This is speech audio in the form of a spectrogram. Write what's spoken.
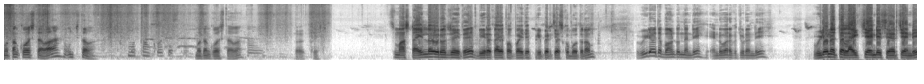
మొత్తం కోస్తావా? ఉంచుతావా? మొత్తం కోసేస్తాను మొత్తం కోస్తావా? ఓకే. సో మా స్టైల్లో ఈరోజు అయితే బీరకాయ పప్పు అయితే ప్రిపేర్ చేసుకోబోతున్నాం. వీడియో అయితే బాగుంటుందండి. ఎండ్ వరకు చూడండి. వీడియోని అయితే లైక్ చేయండి షేర్ చేయండి.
